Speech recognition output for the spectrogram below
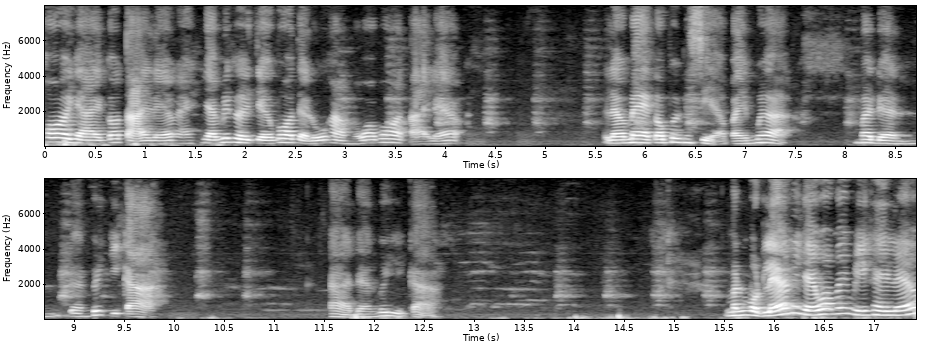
พ่อยายก็ตายแล้วไงยายไม่เคยเจอพ่อแต่รู้ข่าวมาว่าพ่อตายแล้ว แล้วแม่ก็เพิ่งเสียไปเมื่อเมื่อเดือนเดือนพฤศจิกา อ่า เดือนพฤศจิกา มันหมดแล้วนี่ยายว่าไม่มีใครแล้ว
